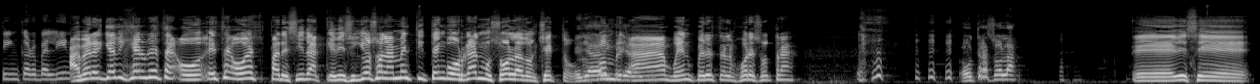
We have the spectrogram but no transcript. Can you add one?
Tinkerbellino. A ver, ya dijeron esta o esta o es parecida que dice, yo solamente tengo orgasmo sola, Don Cheto. Dije, Hombre, la ah, bueno, pero esta a lo mejor es otra. Otra sola. Eh, dice,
